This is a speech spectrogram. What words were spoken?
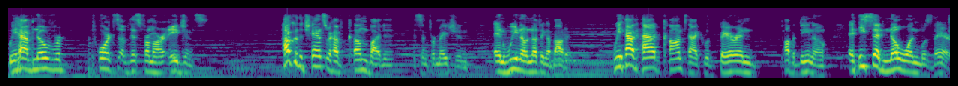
We have no reports of this from our agents. How could the Chancellor have come by this, this information and we know nothing about it? We have had contact with Baron Papadino, and he said no one was there.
